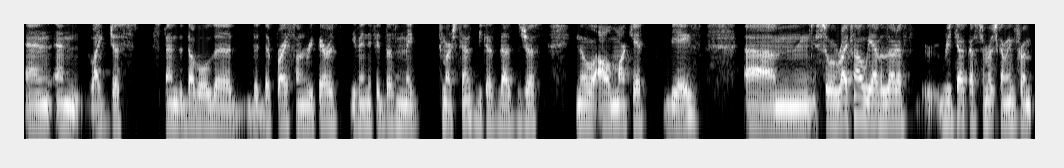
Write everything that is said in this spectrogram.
and and like just spend the double the, the, the price on repairs, even if it doesn't make too much sense because that's just you know our market behaves. Um, so right now we have a lot of retail customers coming from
